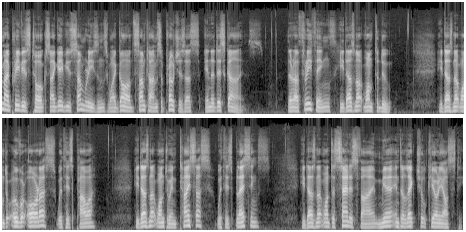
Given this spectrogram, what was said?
my previous talks, I gave you some reasons why God sometimes approaches us in a disguise. There are three things He does not want to do. He does not want to overawe us with His power. He does not want to entice us with His blessings. He does not want to satisfy mere intellectual curiosity.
